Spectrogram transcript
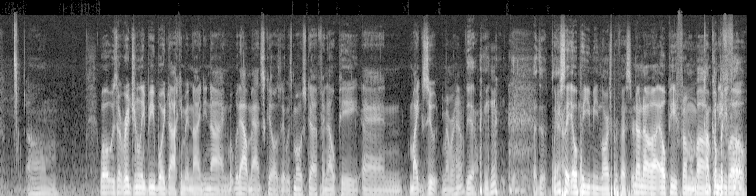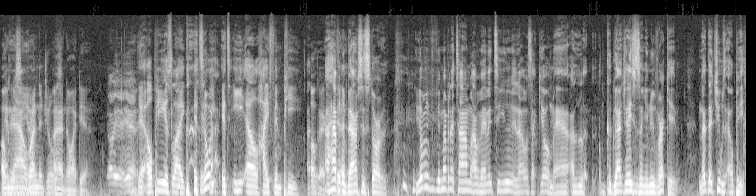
Um, well, it was originally B Boy Document 99, but without Mad Skillz. It was Mos Def and LP and Mike Zoot. You remember him? Yeah. hmm I do. When you say LP, you mean Large Professor? No, no, uh, LP from From, uh, Company, Company Flow, Flow. and now see, Run I, the Jewels. I had no idea. oh yeah, yeah. Yeah, LP is like it's You know e, it's E L hyphen P. Okay. I have an embarrassing story. You ever remember that time I ran into you and I was like, "Yo, man, I congratulations on your new record." Not that you was LP.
